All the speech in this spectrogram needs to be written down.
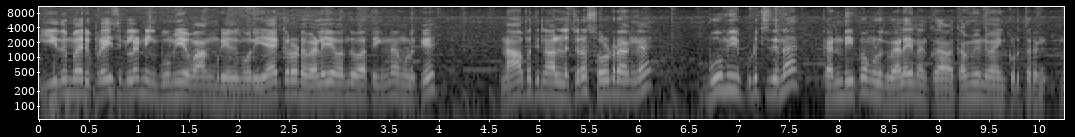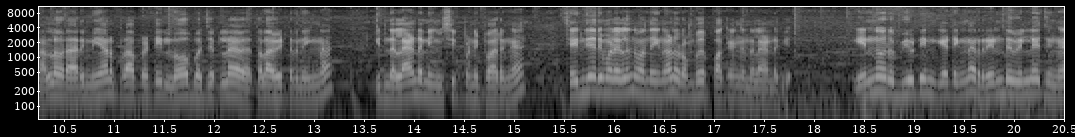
இது மாதிரி ப்ரைஸுக்கெல்லாம் நீங்கள் பூமியே வாங்க முடியாதுங்க. ஒரு ஏக்கரோட விலையை வந்து பார்த்தீங்கன்னா உங்களுக்கு நாற்பத்தி நாலு லட்ச ரூபா சொல்கிறாங்க பூமி பிடிச்சதுன்னா கண்டிப்பாக உங்களுக்கு விலையை நான் க- வாங்கி கொடுத்துருங்க நல்ல ஒரு அருமையான ப்ராப்பர்ட்டி லோ பட்ஜெட்டில் தொலாவிட்டு இருந்தீங்கன்னா இந்த லேண்டை நீங்கள் விசிட் பண்ணி பாருங்கள் செஞ்சேரி மலையிலேருந்து வந்தீங்கனாலும் ரொம்ப பக்கங்க இந்த லேண்டுக்கு என்ன ஒரு பியூட்டின்னு கேட்டிங்கன்னா ரெண்டு வில்லேஜுங்க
